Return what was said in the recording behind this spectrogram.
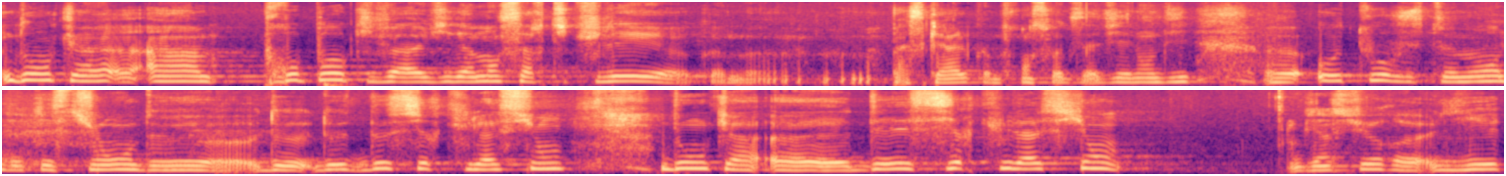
Donc, euh, un propos qui va évidemment s'articuler comme Pascal, comme François-Xavier l'ont dit, autour justement des questions de circulation. Donc des circulations bien sûr euh, liées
